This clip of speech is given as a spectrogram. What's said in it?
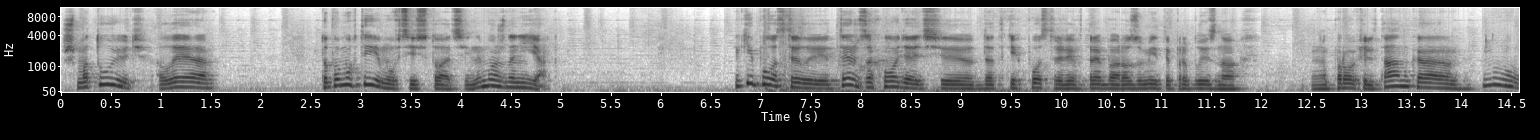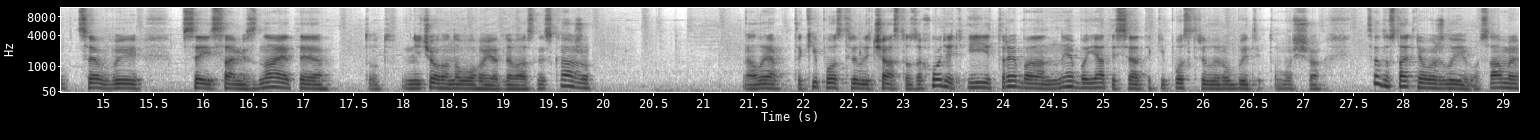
шматують, але допомогти йому в цій ситуації не можна ніяк. Такі постріли теж заходять. Е, для таких пострілів треба розуміти приблизно профіль танка. Ну, це ви все і самі знаєте. Тут нічого нового я для вас не скажу. Але такі постріли часто заходять, і треба не боятися такі постріли робити, тому що це достатньо важливо. Саме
